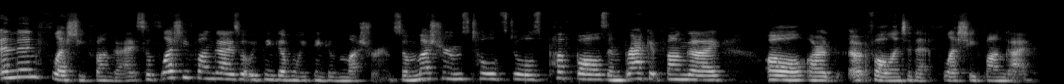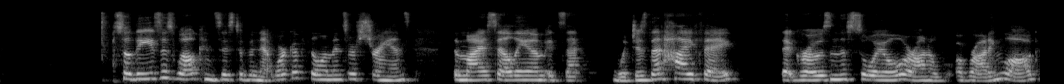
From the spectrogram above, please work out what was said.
And then fleshy fungi. So fleshy fungi is what we think of when we think of mushrooms. So mushrooms, toadstools, puffballs, and bracket fungi all are, uh, fall into that fleshy fungi. So these as well consist of a network of filaments or strands. The mycelium, it's that, which is that hyphae that grows in the soil or on a, a rotting log.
